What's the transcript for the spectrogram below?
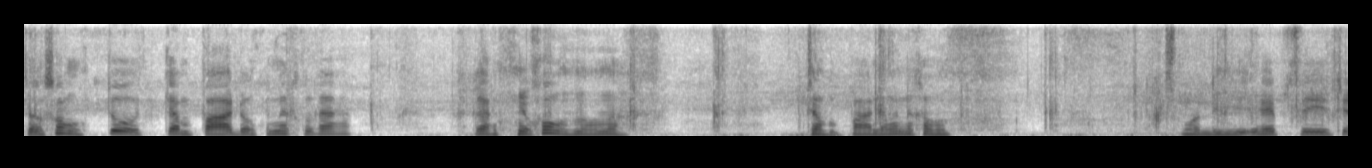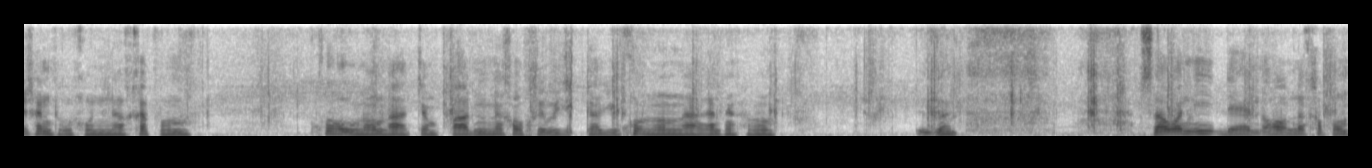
จากช่องโจ้จำปาดงกันนะครับ การอยู่โคกน้องนาจำปาดงนะครับผมสวัสดีเอฟซีทุกท่านทุกคนนะครับผมข้องน้องนาจำปาดนะครับคือบรรยากาศอยู่ข้องน้องนากันนะครับผมดูกันสวันนี้แดดออกนะครับผม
